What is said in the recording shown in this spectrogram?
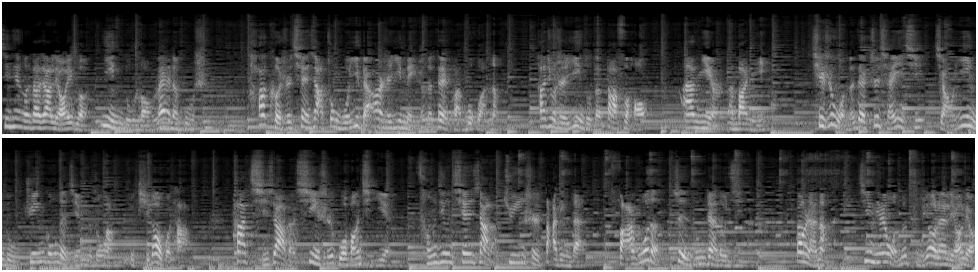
今天和大家聊一个印度老赖的故事，他可是欠下中国一百二十亿美元的贷款不还呢。他就是印度的大富豪安尼尔·安巴尼。其实我们在之前一期讲印度军工的节目中啊，就提到过他。他旗下的信实国防企业曾经签下了军事大订单，法国的阵风战斗机。当然呢，今天我们主要来聊聊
